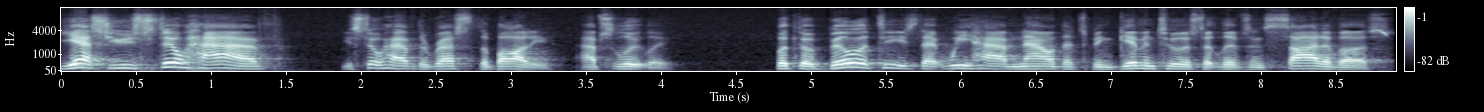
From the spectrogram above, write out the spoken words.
Yes, you still have you still have the rest of the body, absolutely. But the abilities that we have now that's been given to us that lives inside of us,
